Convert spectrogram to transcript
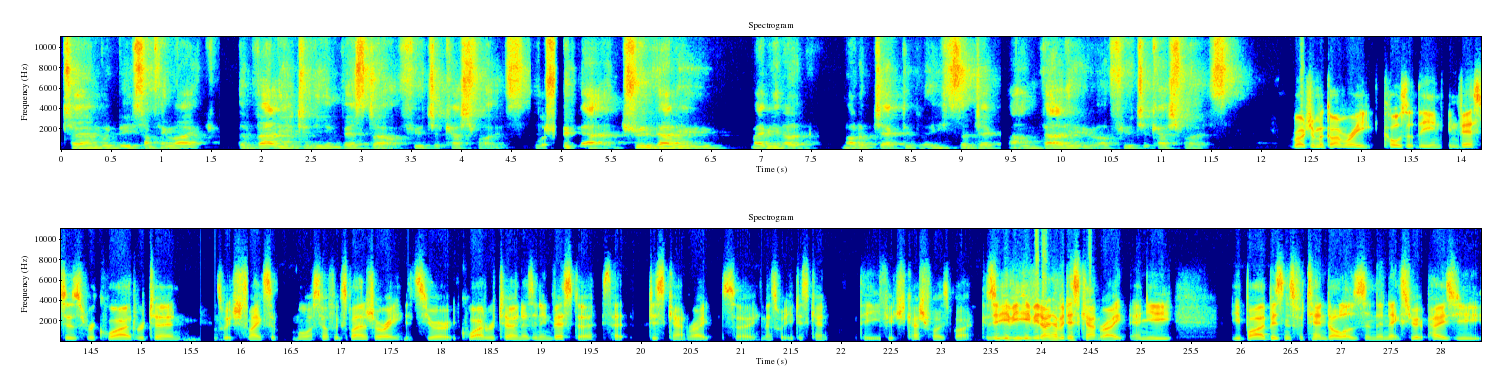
term would be something like the value to the investor of future cash flows. True, true value, maybe not, not objectively, subject um, value of future cash flows. Roger Montgomery calls it the investor's required return, which makes it more self explanatory. It's your required return as an investor, it's that discount rate. So that's what you discount the future cash flows by. Because if you, if you don't have a discount rate and you you buy a business for ten dollars and the next year it pays you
